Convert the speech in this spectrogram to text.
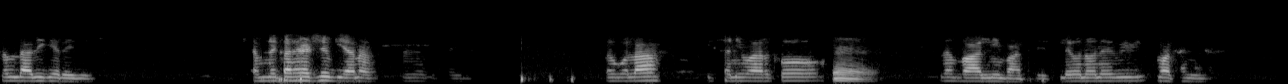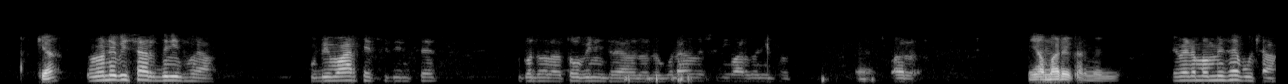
कल दादी कह रही थी। हमने कल हेडशिप किया ना। तो बोला कि शनिवार को हम्म, ना बाल नहीं बांधते इसलिए उन्होंने भी माथा नहीं क्या? उन्होंने भी सर नहीं धोया। वो बीमार थे इतने दिन से उनको धोना तो भी नहीं धोया उन्होंने। बोला मैं शनिवार को नहीं धोता। हम्म, और ये हमारे घर में भी। फिर मैंने मम्मी से पूछा।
